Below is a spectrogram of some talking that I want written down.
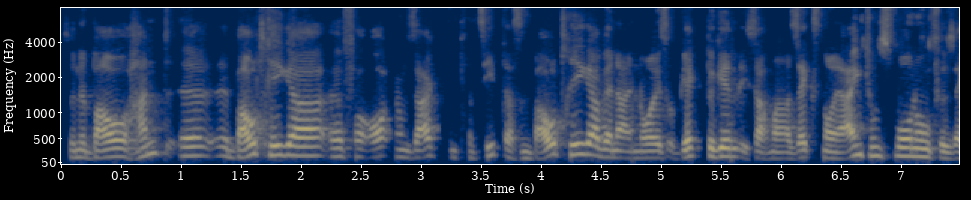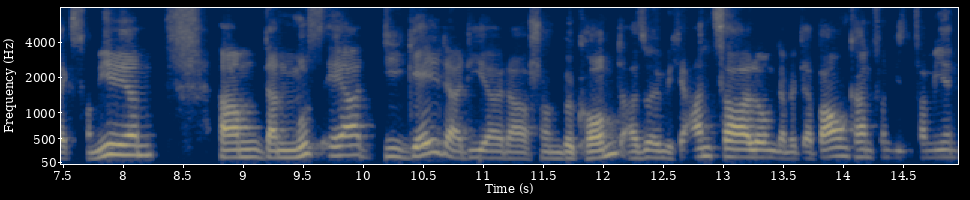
so eine Bauhand, äh, Bauträgerverordnung sagt im Prinzip, dass ein Bauträger, wenn er ein neues Objekt beginnt, ich sage mal sechs neue Eigentumswohnungen für sechs Familien, ähm, dann muss er die Gelder, die er da schon bekommt, also irgendwelche Anzahlungen, damit er bauen kann von diesen Familien,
